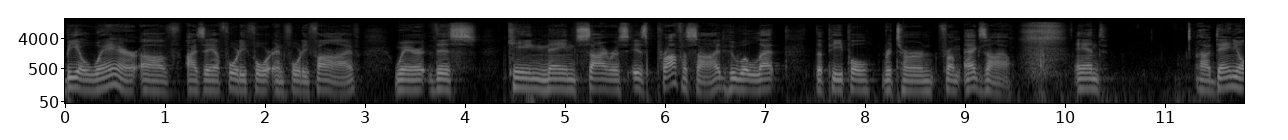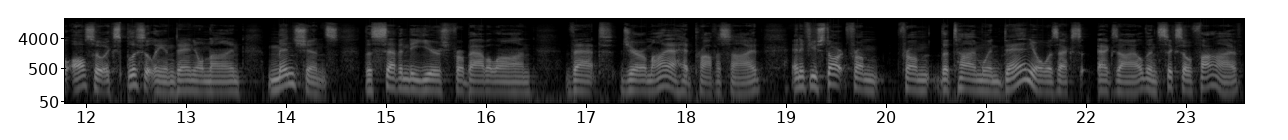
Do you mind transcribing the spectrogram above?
be aware of Isaiah 44 and 45, where this king named Cyrus is prophesied who will let the people return from exile. And uh, Daniel also explicitly in Daniel 9 mentions the 70 years for Babylon that Jeremiah had prophesied. And if you start from, from the time when Daniel was ex- exiled in 605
